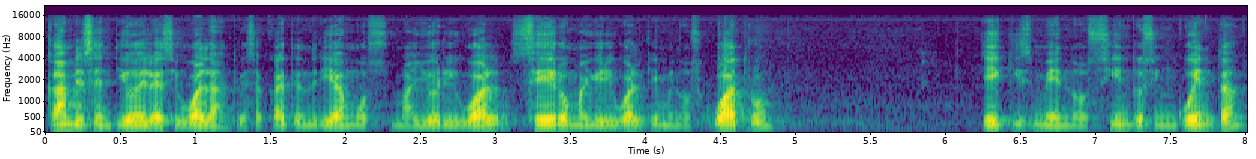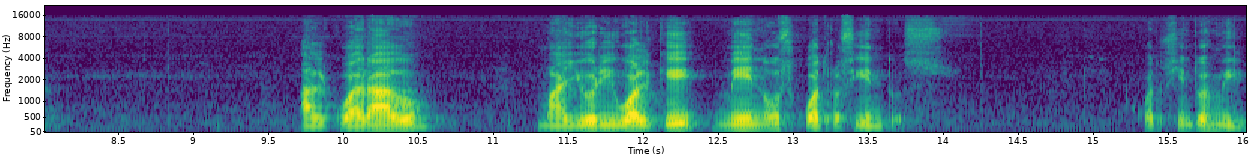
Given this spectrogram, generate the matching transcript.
cambia el sentido de la desigualdad. Entonces acá tendríamos mayor o igual, 0 mayor o igual que menos 4, x menos 150 al cuadrado mayor o igual que menos 400. 400.000.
